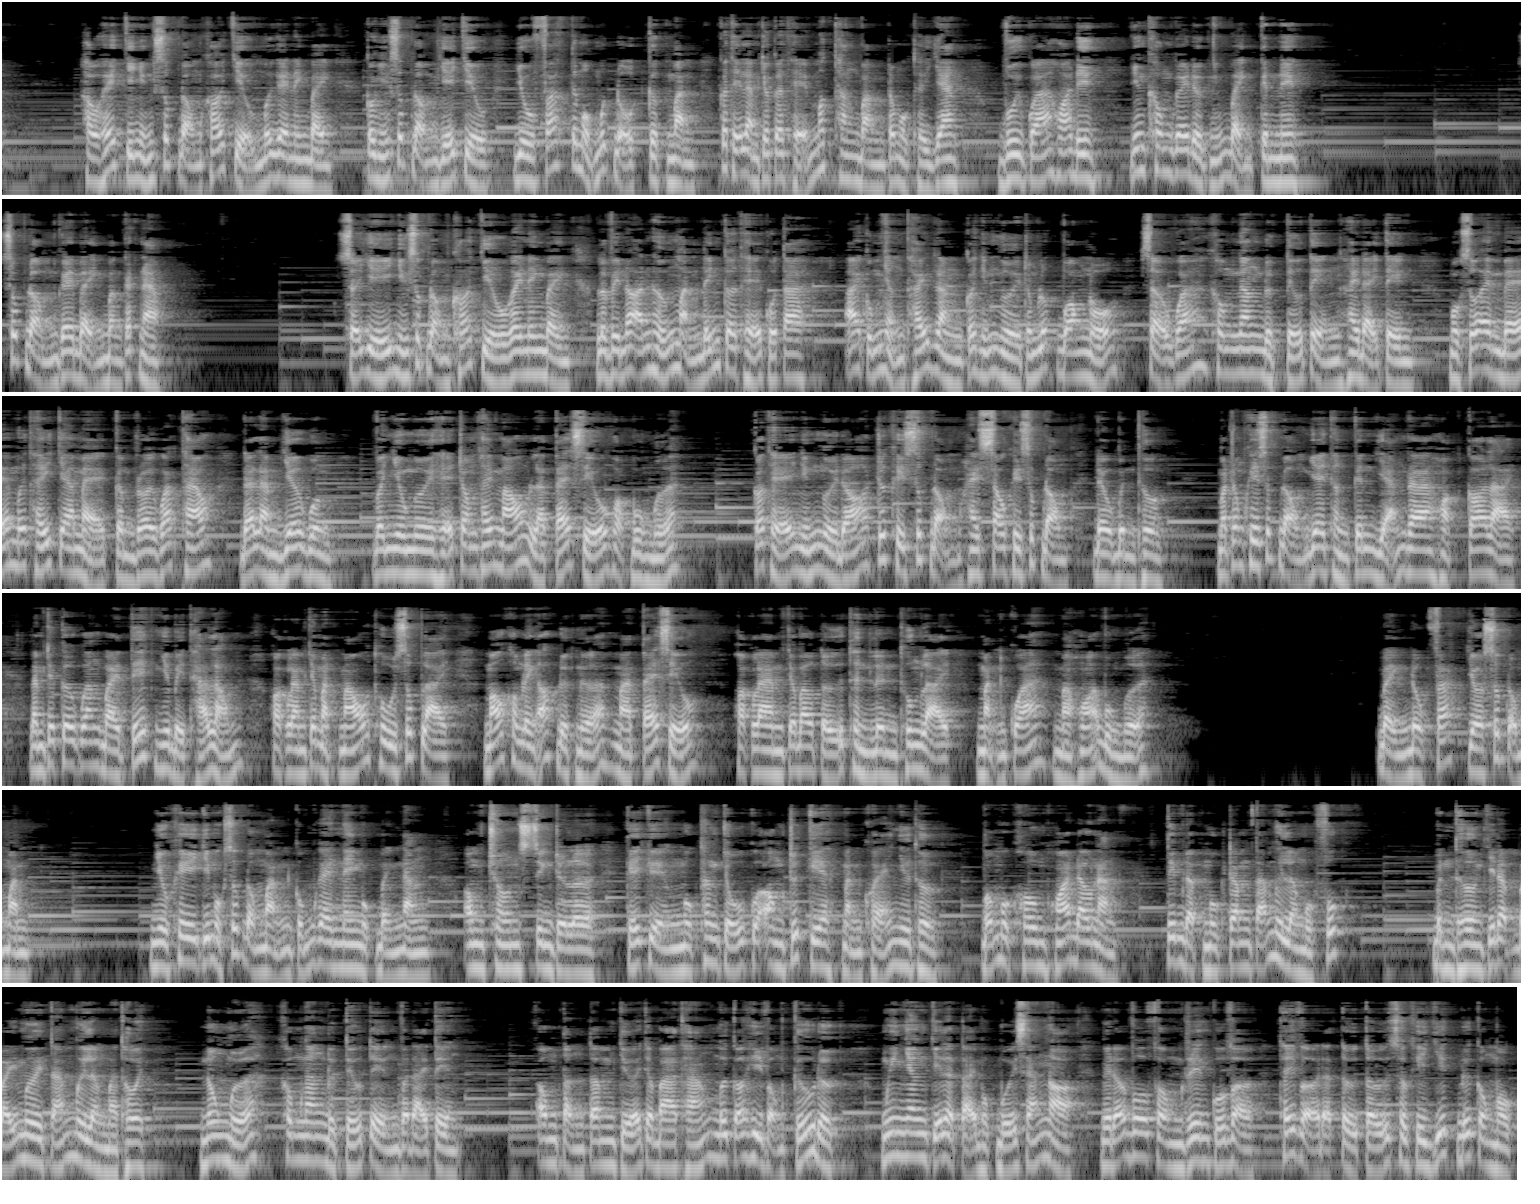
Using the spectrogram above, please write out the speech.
Hầu hết chỉ những xúc động khó chịu mới gây nên bệnh, còn những xúc động dễ chịu dù phát tới một mức độ cực mạnh có thể làm cho cơ thể mất thăng bằng trong một thời gian, vui quá hóa điên nhưng không gây được những bệnh kinh niên. Xúc động gây bệnh bằng cách nào? Sở dĩ những xúc động khó chịu gây nên bệnh là vì nó ảnh hưởng mạnh đến cơ thể của ta. Ai cũng nhận thấy rằng có những người trong lúc bom nổ, sợ quá không ngăn được tiểu tiện hay đại tiện. Một số em bé mới thấy cha mẹ cầm roi quát tháo đã làm dơ quần và nhiều người hễ trông thấy máu là té xỉu hoặc buồn mửa. Có thể những người đó trước khi xúc động hay sau khi xúc động đều bình thường, mà trong khi xúc động dây thần kinh giãn ra hoặc co lại, làm cho cơ quan bài tiết như bị thả lỏng hoặc làm cho mạch máu thu xúc lại, máu không lên óc được nữa mà té xỉu, hoặc làm cho bao tử thình lình thuôn lại mạnh quá mà hóa buồn mửa. Bệnh đột phát do xúc động mạnh nhiều khi chỉ một xúc động mạnh cũng gây nên một bệnh nặng. Ông John Singler kể chuyện một thân chủ của ông trước kia mạnh khỏe như thường, bỗng một hôm hóa đau nặng, tim đập 180 lần một phút. Bình thường chỉ đập 70-80 lần mà thôi. Nôn mửa, không ngăn được tiểu tiện và đại tiện. Ông tận tâm chữa cho 3 tháng mới có hy vọng cứu được. Nguyên nhân chỉ là tại một buổi sáng nọ, người đó vô phòng riêng của vợ, thấy vợ đã tự tử sau khi giết đứa con một.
